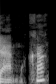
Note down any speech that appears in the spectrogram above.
chạm khắc.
